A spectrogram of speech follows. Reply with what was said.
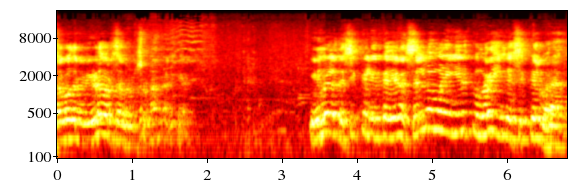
சகோதரர் இளவரசர் சொன்னார் நினைக்கிறேன் இனிமேல் இந்த சிக்கல் இருக்காது ஏன்னா செல்வமணி இருக்கும் வரை இங்கே சிக்கல் வராது.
